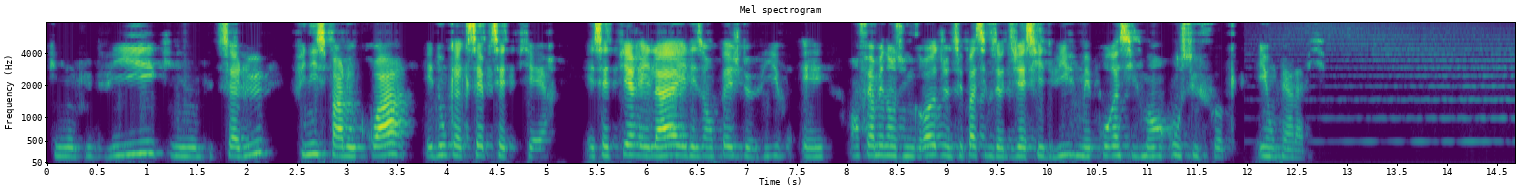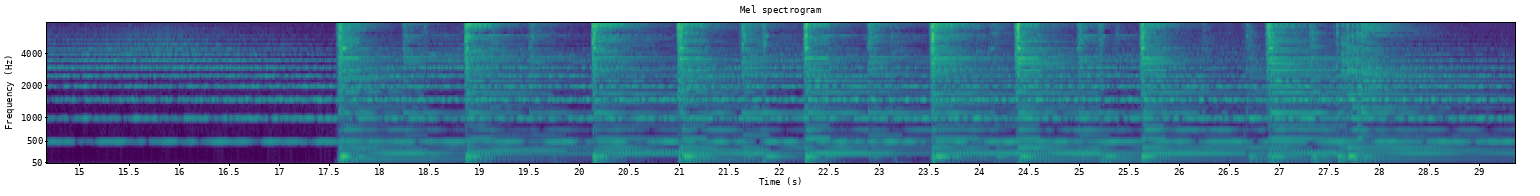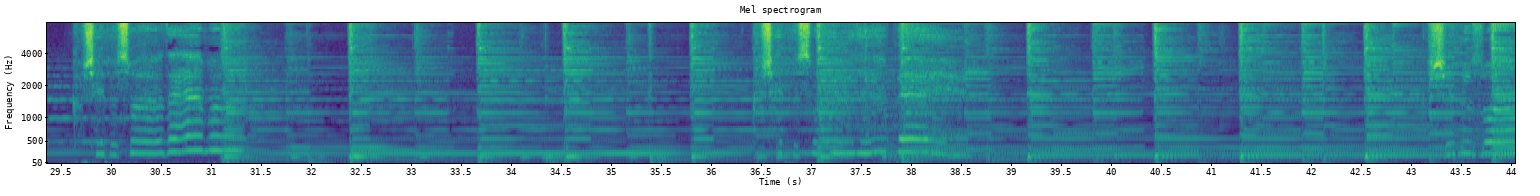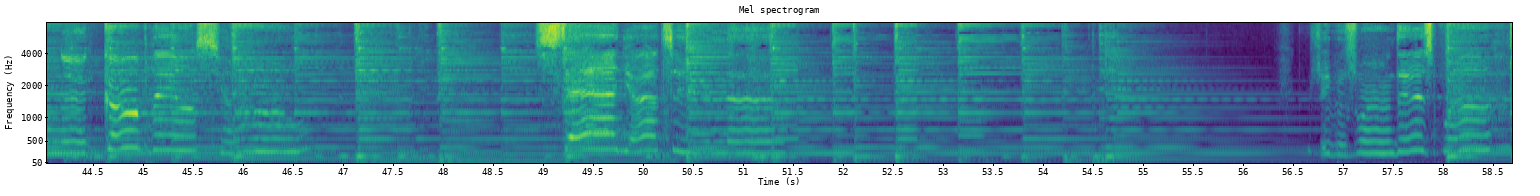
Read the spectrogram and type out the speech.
n'ont plus de vie, qu'ils n'ont plus de salut, finissent par le croire et donc acceptent cette pierre. Et cette pierre est là et les empêche de vivre. Et enfermés dans une grotte, je ne sais pas si vous avez déjà essayé de vivre, mais progressivement, on suffoque et on perd la vie. Besoin de paix, quand j'ai besoin de compréhension, Seigneur, tu. Quand J'ai besoin d'espoir.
